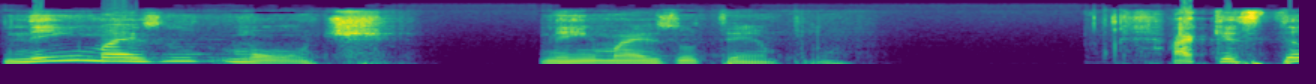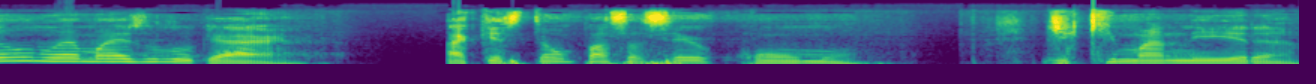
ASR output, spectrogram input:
Nem mais no monte, nem mais no templo. A questão não é mais o lugar, a questão passa a ser como. De que maneira?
